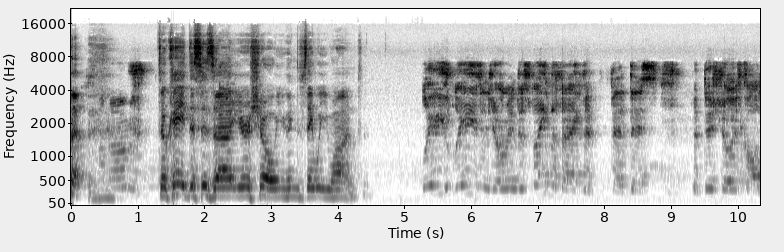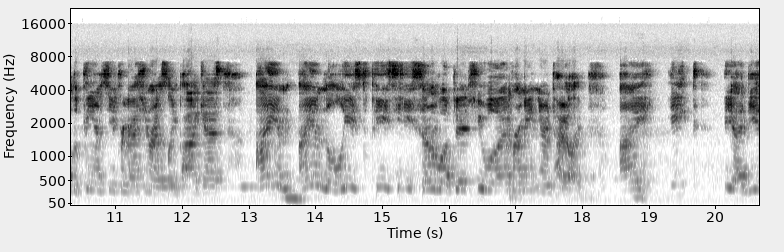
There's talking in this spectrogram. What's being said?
Um, It's okay. This is uh, your show. You can say what you want. Ladies, ladies and gentlemen, despite the fact that, that this that this show is called the PNC Progression Wrestling Podcast, I am I am the least PC son of a bitch you will ever meet in your entire life. I hate the idea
